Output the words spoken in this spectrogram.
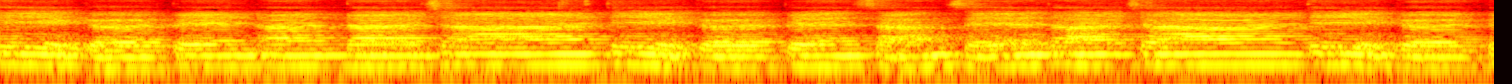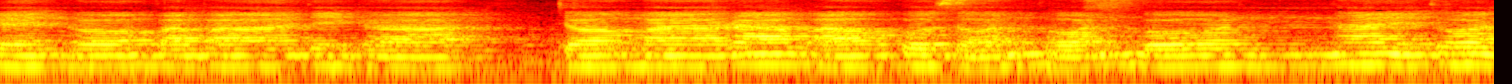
ที่เกิดเป็นอันดาชาที่เกิดเป็นสังเสทาชาที่เกิดเป็นโอปปาติกาจงมารา กุศลผลบุญให้ท่วน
